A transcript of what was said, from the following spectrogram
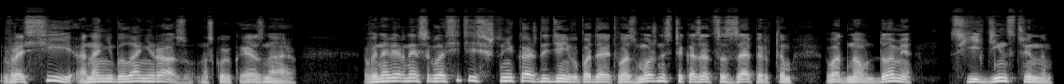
В России она не была ни разу, насколько я знаю. Вы, наверное, согласитесь, что не каждый день выпадает возможность оказаться запертым в одном доме с единственным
